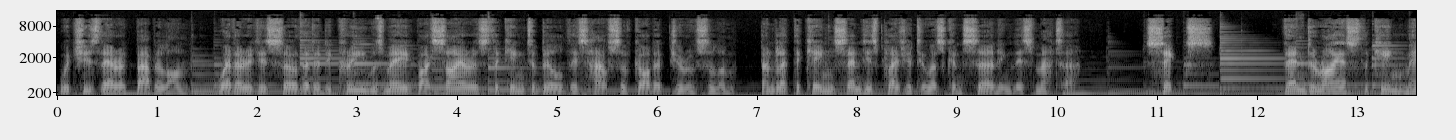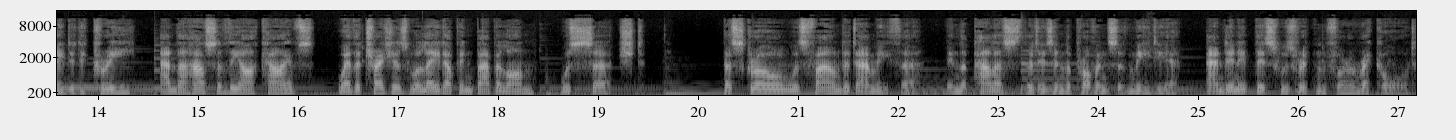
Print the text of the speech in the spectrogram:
which is there at Babylon, whether it is so that a decree was made by Cyrus the king to build this house of God at Jerusalem, and let the king send his pleasure to us concerning this matter. 6. Then Darius the king made a decree, and the house of the archives, where the treasures were laid up in Babylon, was searched. A scroll was found at Achmetha, in the palace that is in the province of Media, and in it this was written for a record.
